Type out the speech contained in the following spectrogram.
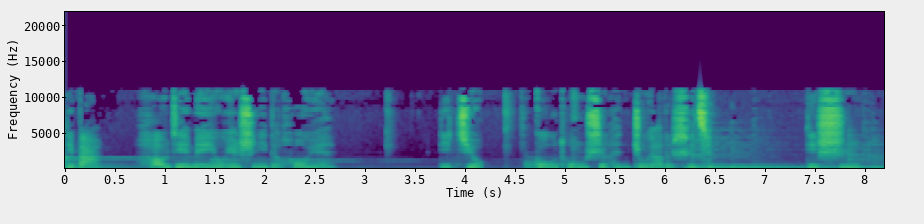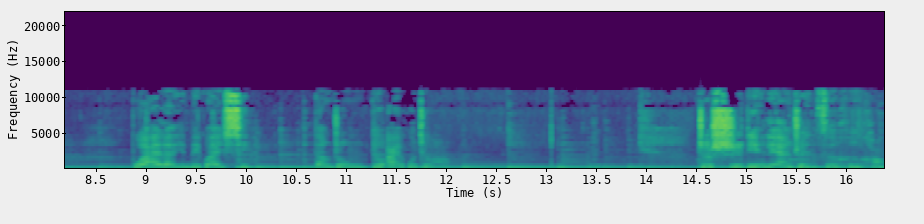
第八，好姐妹永远是你的后援。第九，沟通是很重要的事情。第十，不爱了也没关系，当中有爱过就好。这十点恋爱准则很好，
